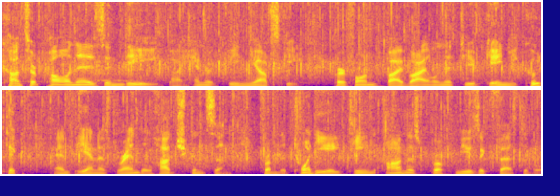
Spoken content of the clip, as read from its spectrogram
Concert Polonaise in D by Henrik Wieniawski, performed by violinist Yevgeny Kutik and pianist Randall Hodgkinson from the 2018 Honest Brook Music Festival.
